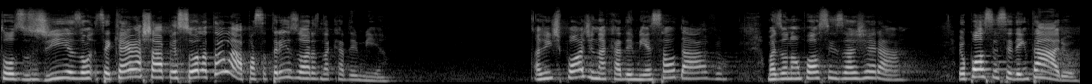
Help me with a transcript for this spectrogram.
todos os dias. Você quer achar a pessoa, ela está lá, passa três horas na academia. A gente pode ir na academia, é saudável, mas eu não posso exagerar. Eu posso ser sedentário?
